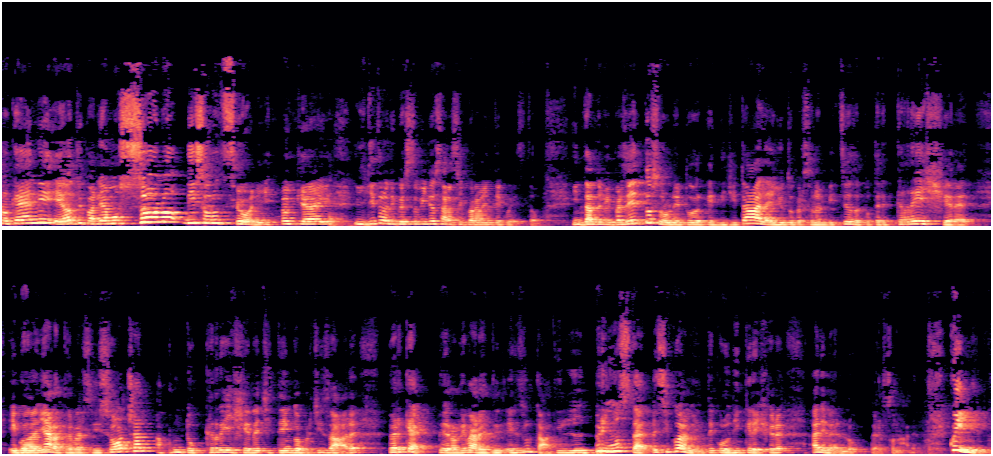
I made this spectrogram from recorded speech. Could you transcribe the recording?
sono Kenny e oggi parliamo solo di soluzioni, ok? Il titolo di questo video sarà sicuramente questo. Intanto mi presento, sono un network digitale, aiuto persone ambiziose a poter crescere e guadagnare attraverso i social, appunto crescere, ci tengo a precisare, perché per arrivare ai risultati il primo step è sicuramente quello di crescere a livello personale. Quindi,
